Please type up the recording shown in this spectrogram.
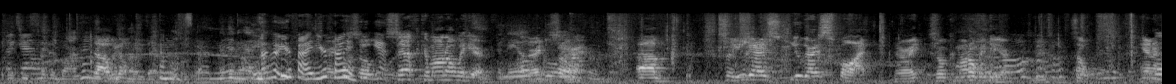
the two cinder blocks. No, we don't need that. Okay. I had no, you're fine. You're fine. So Yeah. Seth, come on over here. All right, go so, um, so you guys, you guys spot, all right? So come on over here. So Hannah,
